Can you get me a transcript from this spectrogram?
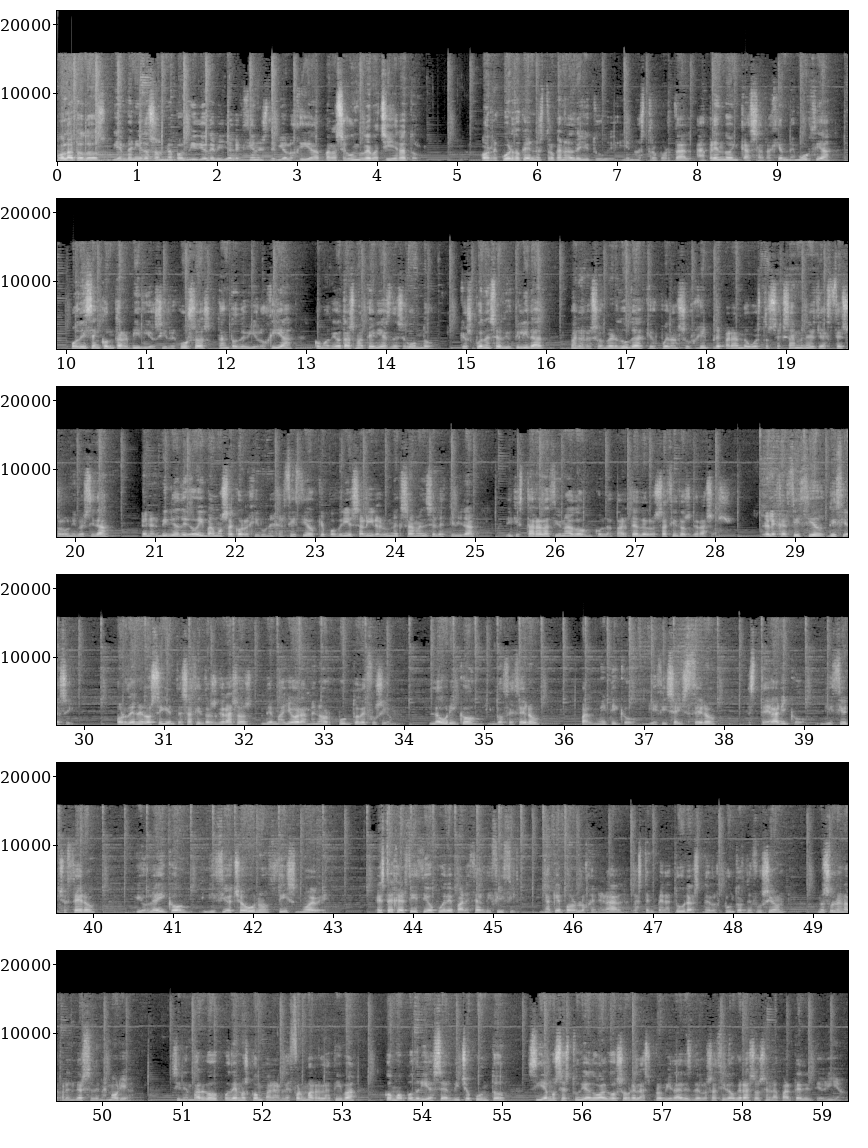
Hola a todos, bienvenidos a un nuevo vídeo de videolecciones de biología para segundo de bachillerato. Os recuerdo que en nuestro canal de YouTube y en nuestro portal Aprendo en Casa Región de Murcia podéis encontrar vídeos y recursos tanto de biología como de otras materias de segundo, que os pueden ser de utilidad para resolver dudas que os puedan surgir preparando vuestros exámenes de acceso a la universidad. En el vídeo de hoy vamos a corregir un ejercicio que podría salir en un examen de selectividad y que está relacionado con la parte de los ácidos grasos. El ejercicio dice así. Ordene los siguientes ácidos grasos de mayor a menor punto de fusión. Láurico 12,0, palmítico 16,0, esteárico 18,0 y oleico 18,1 cis 9. Este ejercicio puede parecer difícil, ya que por lo general las temperaturas de los puntos de fusión no suelen aprenderse de memoria. Sin embargo, podemos comparar de forma relativa cómo podría ser dicho punto si hemos estudiado algo sobre las propiedades de los ácidos grasos en la parte de teoría.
